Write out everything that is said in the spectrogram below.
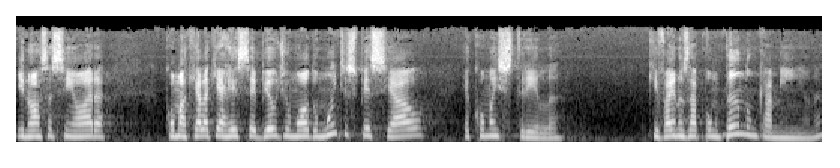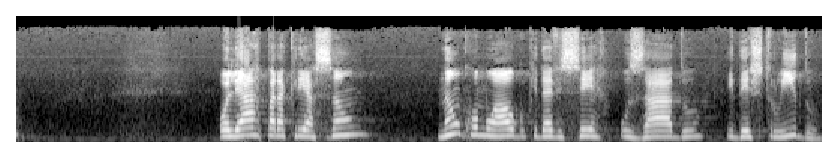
e Nossa Senhora, como aquela que a recebeu de um modo muito especial, é como a estrela que vai nos apontando um caminho, né? Olhar para a criação não como algo que deve ser usado e destruído,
